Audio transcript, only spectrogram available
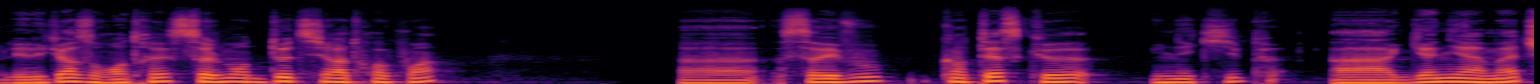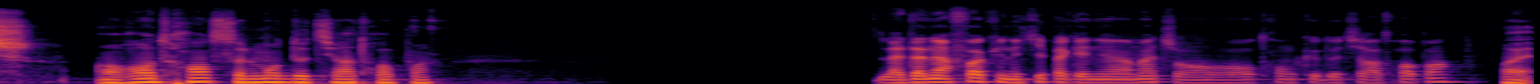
les Lakers ont rentré seulement 2 tirs à 3 points. Savez-vous quand est-ce que une équipe a gagné un match en rentrant seulement 2 tirs à 3 points? La dernière fois qu'une équipe a gagné un match en rentrant que 2 tirs à 3 points? Ouais.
